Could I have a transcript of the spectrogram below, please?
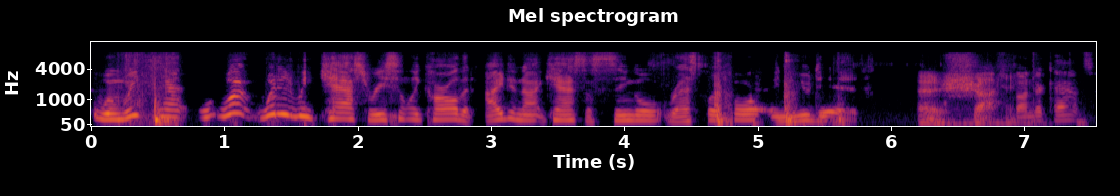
when we cast, what what did we cast recently, Carl? That I did not cast a single wrestler for, and you did. That is shocking. Thundercats.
